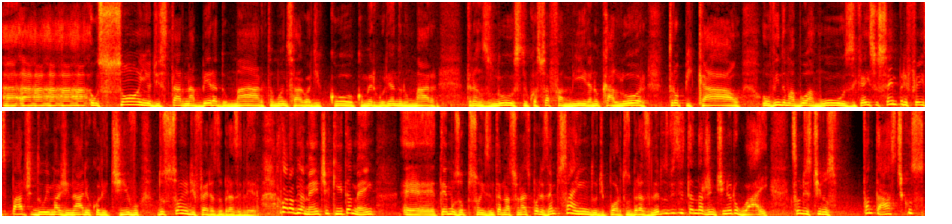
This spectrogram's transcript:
a, a, a, o sonho de estar na beira do mar, tomando sua água de coco, mergulhando no mar translúcido com a sua família, no calor tropical, ouvindo uma boa música, isso sempre fez parte do imaginário coletivo, do sonho de férias do brasileiro. Agora, obviamente, que também é, temos opções internacionais, por exemplo, saindo de portos brasileiros, visitando Argentina e Uruguai, que são destinos fantásticos,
